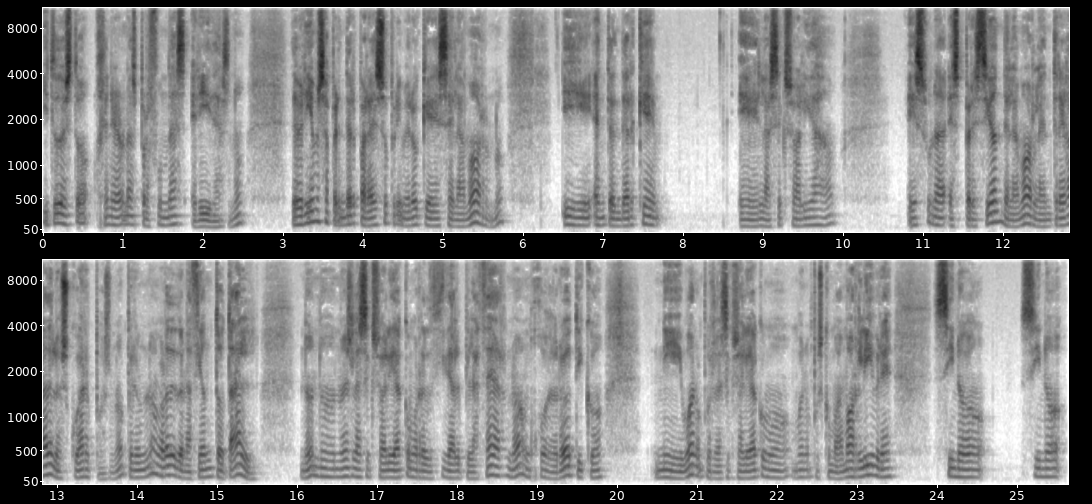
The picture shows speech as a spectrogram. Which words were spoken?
Y todo esto genera unas profundas heridas, ¿no? Deberíamos aprender para eso primero qué es el amor, ¿no? Y entender que eh, la sexualidad es una expresión del amor, la entrega de los cuerpos, ¿no? Pero un amor de donación total, ¿no? No, no es la sexualidad como reducida al placer, ¿no? A un juego erótico, ni, bueno, pues la sexualidad como, bueno, pues como amor libre, sino, sino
